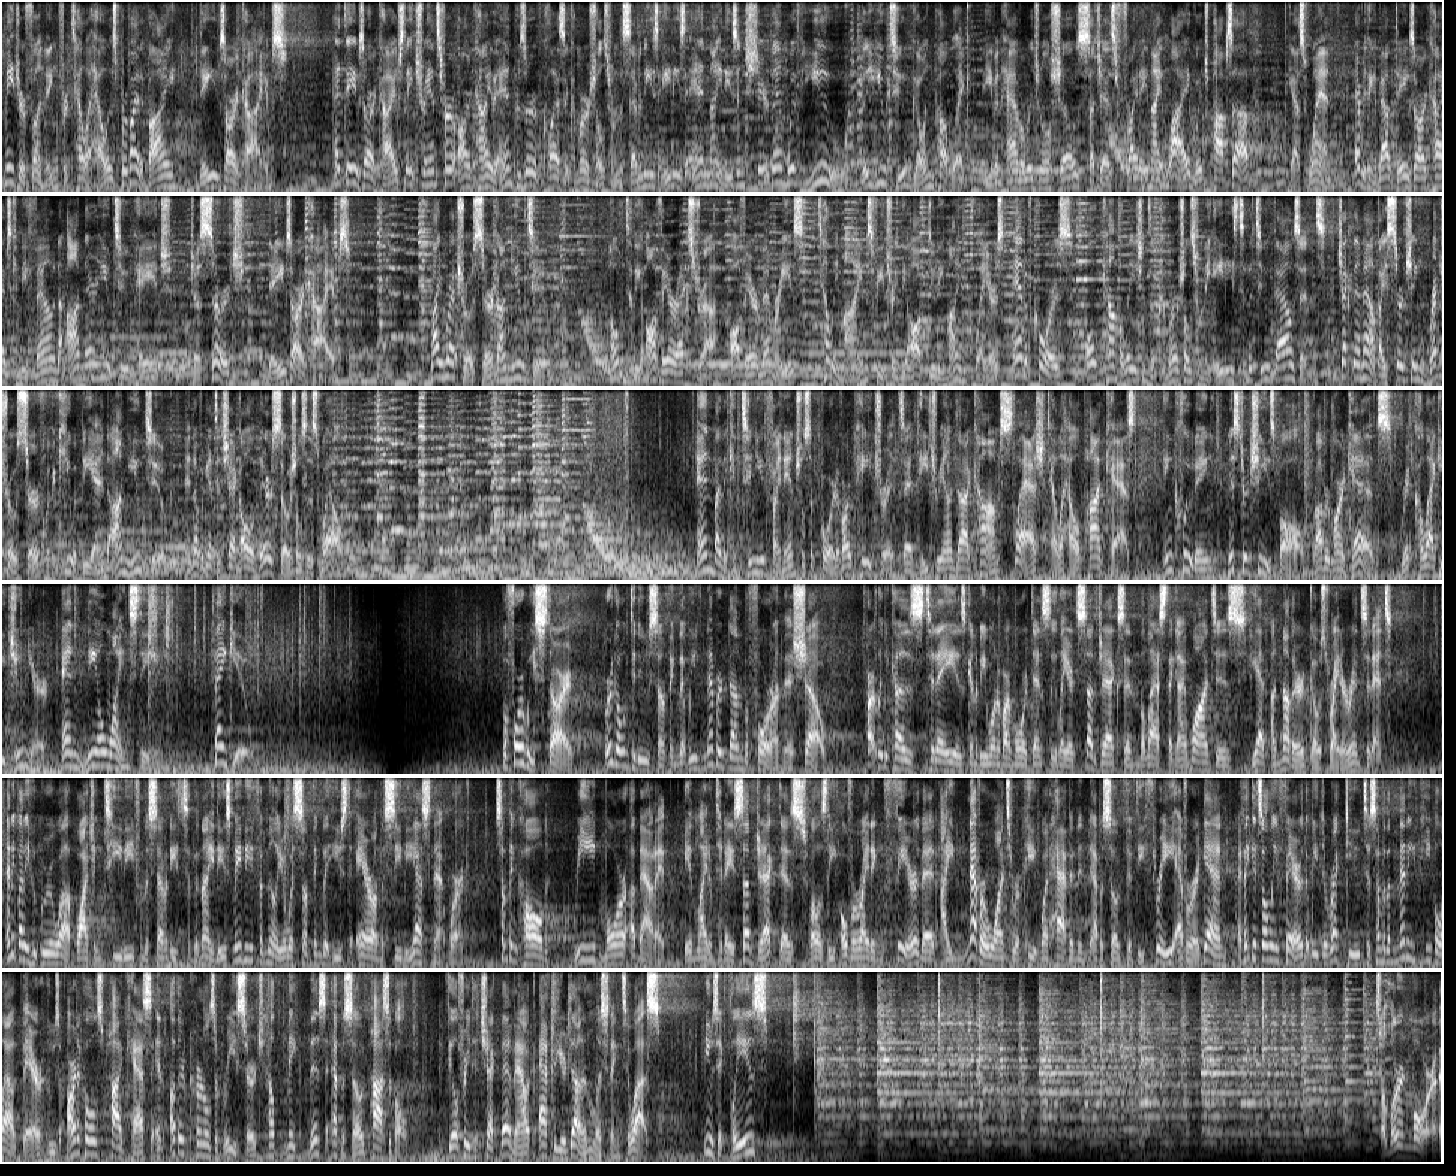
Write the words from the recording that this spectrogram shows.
Major funding for Telehell is provided by Dave's Archives. At Dave's Archives, they transfer, archive, and preserve classic commercials from the 70s, 80s, and 90s and share them with you, the YouTube going public. They even have original shows such as Friday Night Live, which pops up. Guess when? Everything about Dave's Archives can be found on their YouTube page. Just search Dave's Archives. By RetroCirc on YouTube home to the Off Air Extra, Off Air Memories, Telemimes featuring the off duty mime players, and of course, old compilations of commercials from the 80s to the 2000s. Check them out by searching RetroCirc with a Q at the end on YouTube. And don't forget to check all of their socials as well. and by the continued financial support of our patrons at patreon.com slash telehellpodcast including Mr. Cheeseball, Robert Marquez, Rick Kalaki Jr., and Neil Weinstein. Thank you. Before we start, we're going to do something that we've never done before on this show. Partly because today is going to be one of our more densely layered subjects, and the last thing I want is yet another Ghostwriter incident. Anybody who grew up watching TV from the 70s to the 90s may be familiar with something that used to air on the CBS network something called Read More About It. In light of today's subject, as well as the overriding fear that I never want to repeat what happened in episode 53 ever again, I think it's only fair that we direct you to some of the many people out there whose articles, podcasts, and other kernels of research helped make this episode possible. And feel free to check them out after you're done listening to us. Music, please.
